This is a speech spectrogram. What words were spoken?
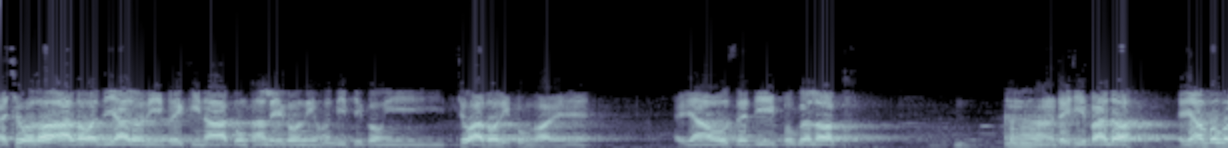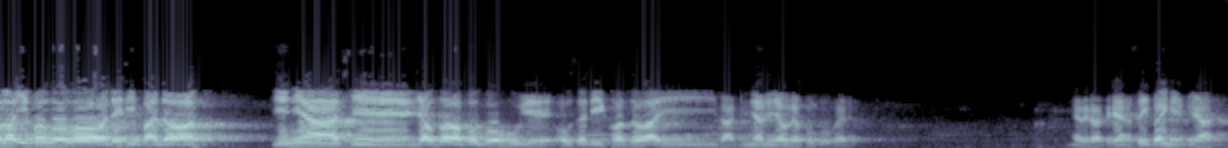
အချို့သောအာသောတရားတော်သည်ပြိခိနာကုန်ခန်းလေကုန်သည်ဟွန်းဒီဖြစ်ကုန်၏ချို့အာသောတွေကုန်သွားတယ်အရာဥစတိပုဂ္ဂလောဒိဋ္ဌိပါတော့အရာပုဂ္ဂလောဤပုဂ္ဂိုလ်ကိုဒိဋ္ဌိပါတော့ပညာဖြင့်ရောက်သောပုဂ္ဂိုလ်ဟူ၍ဥစတိခေါ်ဆို၏ဒါပညာဖြင့်ရောက်တဲ့ပုဂ္ဂိုလ်ပဲအဲဒီတော့တရားအစိတ်ပိုင်းနေများတယ်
